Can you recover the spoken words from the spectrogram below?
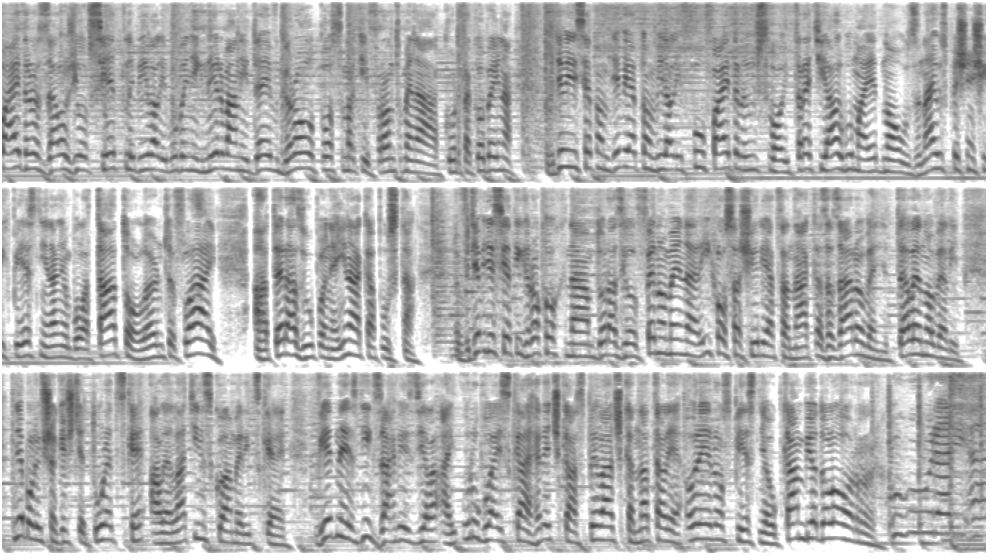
Fighters založil v Sietli bývalý bubeník Nirvany Dave Grohl po smrti frontmana Kurta Cobaina. V 99. vydali Foo Fighters už svoj tretí album a jednou z najúspešnejších piesní na ňom bola táto Learn to Fly a teraz úplne iná kapusta. V 90. rokoch nám dorazil fenomén a rýchlo sa šíriaca nákaza zároveň telenovely. Neboli však ešte turecké, ale latinskoamerické. V jednej z nich zahviezdila aj uruguajská herečka a speváčka Natalia Oreiro s piesňou Cambio Dolor. Juraría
